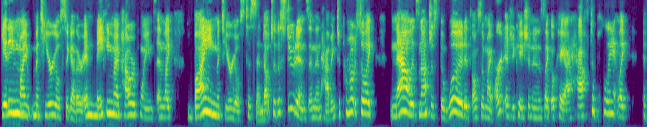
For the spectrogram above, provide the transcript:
getting my materials together and making my PowerPoints and like buying materials to send out to the students and then having to promote. So like now it's not just the wood, it's also my art education. And it's like, okay, I have to plan like if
